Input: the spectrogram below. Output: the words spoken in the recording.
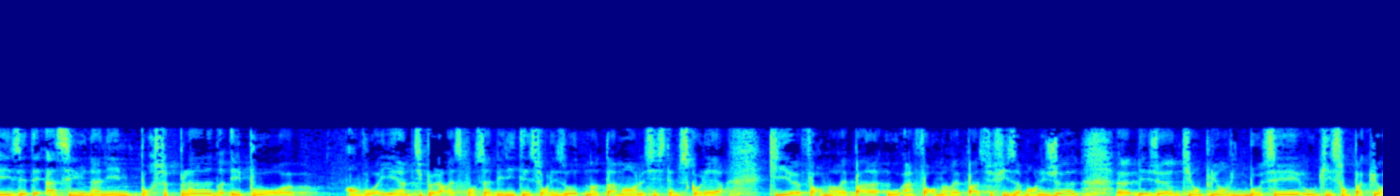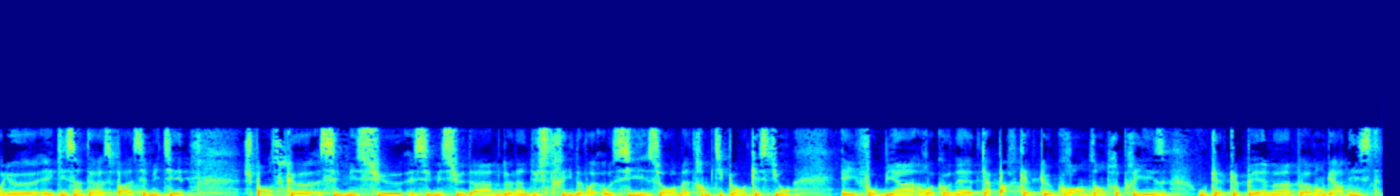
et ils étaient assez unanimes pour se plaindre et pour euh, envoyer un petit peu la responsabilité sur les autres, notamment le système scolaire qui euh, formerait pas ou informerait pas suffisamment les jeunes, euh, les jeunes qui ont plus envie de bosser ou qui sont pas curieux et qui s'intéressent pas à ces métiers. Je pense que ces messieurs et ces messieurs dames de l'industrie devraient aussi se remettre un petit peu en question et il faut bien reconnaître qu'à part quelques grandes entreprises ou quelques PME un peu avant-gardistes,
